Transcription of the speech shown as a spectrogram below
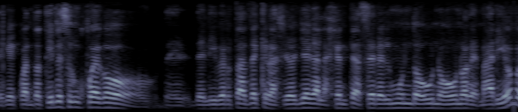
de que cuando tienes un juego de, de libertad de creación llega la gente a hacer el mundo 1-1 de Mario.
